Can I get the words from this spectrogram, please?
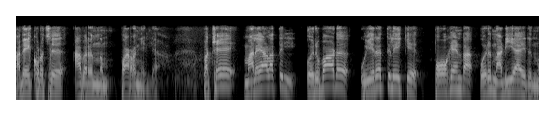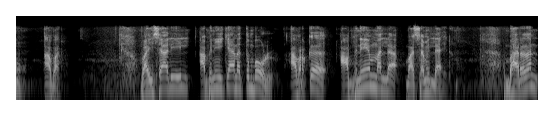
അതേക്കുറിച്ച് അവരൊന്നും പറഞ്ഞില്ല. പക്ഷേ മലയാളത്തിൽ ഒരുപാട് ഉയരത്തിലേക്ക് പോകേണ്ട ഒരു നടിയായിരുന്നു അവർ. വൈശാലിയിൽ അഭിനയിക്കാനെത്തുമ്പോൾ അവർക്ക് അഭിനയം നല്ല വശമില്ലായിരുന്നു. ഭരതൻ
